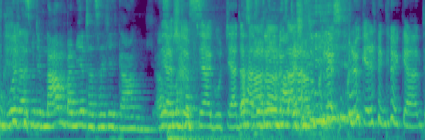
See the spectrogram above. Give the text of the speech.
Obwohl das mit dem Namen bei mir tatsächlich gar nicht. Also ja, das, stimmt. Ja, gut. Ja, da das hast, du, Problem da hatte hast du Glück. Glück, gehabt.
